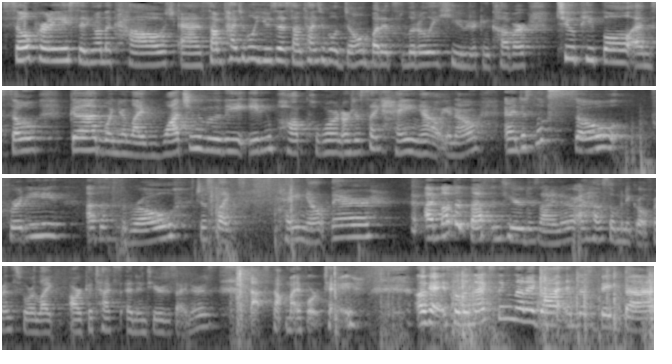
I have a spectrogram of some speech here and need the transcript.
so pretty sitting on the couch and sometimes people use it, sometimes people don't, but it's literally huge. It can cover two people and so good when you're like watching a movie, eating popcorn or just like hanging out, you know? And it just looks so pretty as a throw, just like hanging out there. I'm not the best interior designer. I have so many girlfriends who are like architects and interior designers. That's not my forte. Okay, so the next thing that I got in this big bag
